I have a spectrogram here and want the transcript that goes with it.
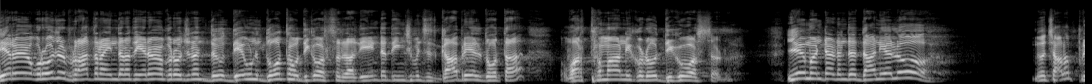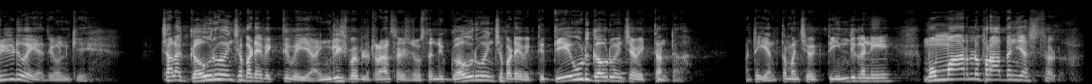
ఇరవై ఒక రోజులు ప్రార్థన అయిన తర్వాత ఇరవై ఒక రోజున దే- దేవుని దూత దిగి వస్తాడు. అది ఏంటది? ఇంచుమించు గాబ్రియల్ దూత వర్తమానికుడు దిగి వస్తాడు. ఏమంటాడంటే దానియలు నువ్వు చాలా ప్రియుడు అయ్యా దేవునికి. చాలా గౌరవించబడే వ్యక్తి అయ్యా ఇంగ్లీష్ బైబిల్ ట్రాన్స్లేషన్ చూస్తే నువ్వు గౌరవించబడే వ్యక్తి దేవుడు గౌరవించే వ్యక్తి అంట. అంటే ఎంత మంచి వ్యక్తి. ఎందుకని ముమ్మార్లు ప్రార్థన చేస్తాడు.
